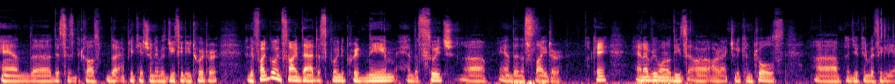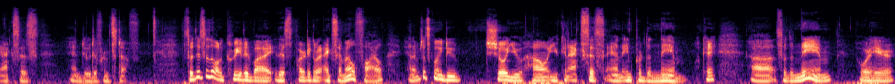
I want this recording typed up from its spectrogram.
and uh, this is because the application name is GCD Twitter. And if I go inside that it's going to create name and the switch uh, and then a slider okay? And every one of these are, are actually controls uh, that you can basically access and do different stuff. So this is all created by this particular XML file. And I'm just going to show you how you can access and input the name okay? Uh, so the name over here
